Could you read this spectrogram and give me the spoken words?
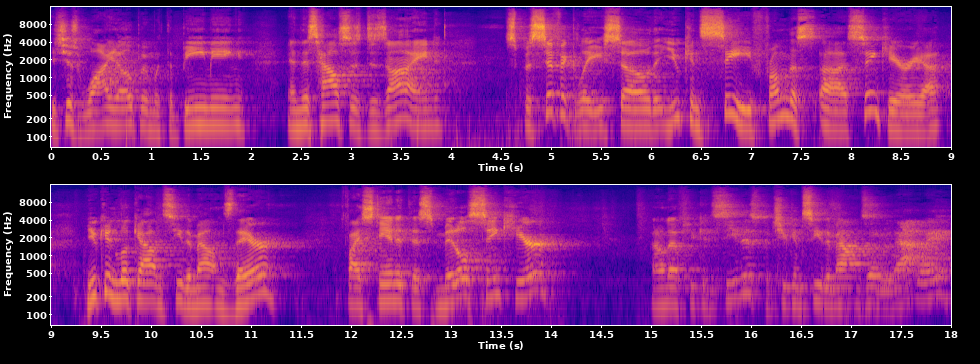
it's just wide open with the beaming. And this house is designed specifically so that you can see from the uh, sink area you can look out and see the mountains there. If I stand at this middle sink here, I don't know if you can see this, but you can see the mountains over that way.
